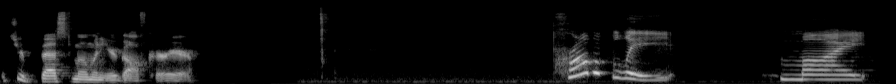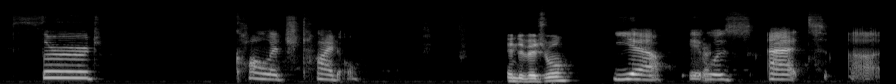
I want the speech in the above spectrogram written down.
What's your best moment of your golf career? Probably my third college title. Individual. Yeah, it Okay. was at uh,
